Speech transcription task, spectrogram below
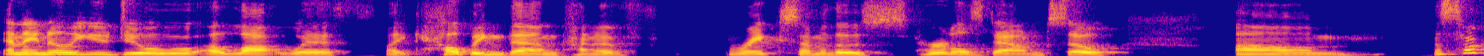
And I know you do a lot with like helping them kind of break some of those hurdles down. So, um, let's talk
